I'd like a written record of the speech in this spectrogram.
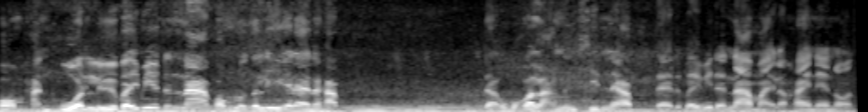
พร้อมหันพวน หรือใบมีดด้านหน้าพร้อมโรตารี่ก็ได้นะครับแต่อุปกรณ์หลัง1ชิ้นนะครับ แต่ใบมีดด้านหน้าใหม่เราให้แน่นอน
